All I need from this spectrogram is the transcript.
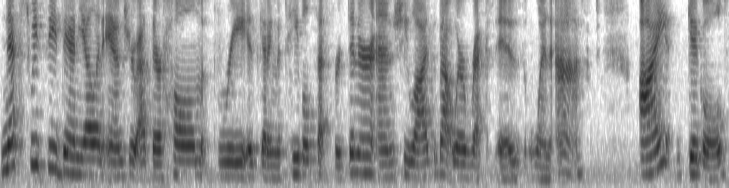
Next, we see Danielle and Andrew at their home. Bree is getting the table set for dinner, and she lies about where Rex is when asked. I giggled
